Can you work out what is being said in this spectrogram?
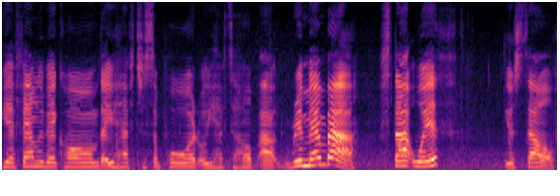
you have family back home that you have to support or you have to help out remember start with yourself.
